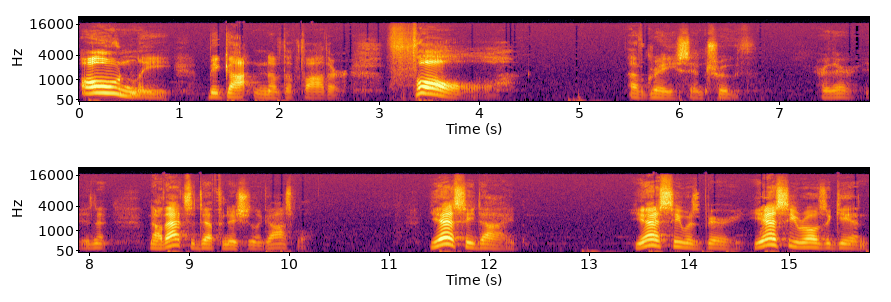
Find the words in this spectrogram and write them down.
only begotten of the Father, full of grace and truth. Are there, isn't it? Now that's the definition of the gospel. Yes, he died. Yes, he was buried. Yes, he rose again.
